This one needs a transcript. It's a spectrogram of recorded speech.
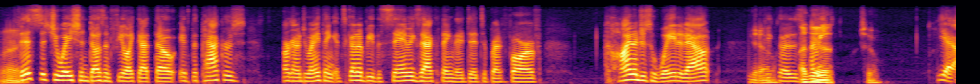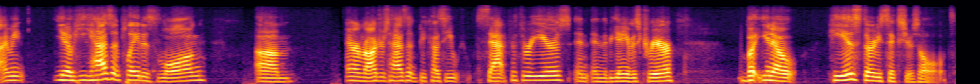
Right. This situation doesn't feel like that though. If the Packers are going to do anything, it's going to be the same exact thing they did to Brett Favre. Kind of just wait it out. Yeah. Because I, I mean, too. Yeah, I mean, you know, he hasn't played as long. Um, Aaron Rodgers hasn't because he sat for three years in, in the beginning of his career. But, you know, he is 36 years old.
